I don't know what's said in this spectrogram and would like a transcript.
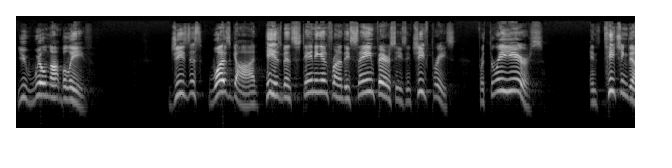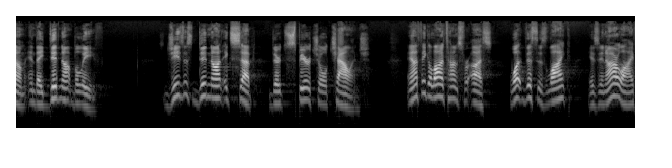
you will not believe. Jesus was God. He has been standing in front of these same Pharisees and chief priests for three years and teaching them, and they did not believe. Jesus did not accept their spiritual challenge. And I think a lot of times for us, what this is like is in our life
